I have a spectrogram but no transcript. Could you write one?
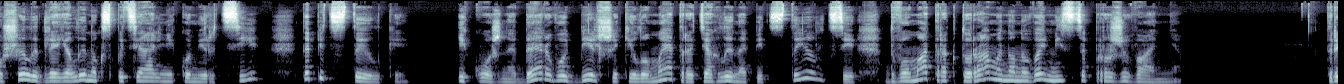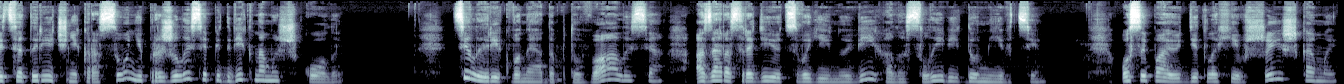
Пошили для ялинок спеціальні комірці та підстилки, і кожне дерево більше кілометра тягли на підстилці двома тракторами на нове місце проживання. Тридцятирічні красуні прижилися під вікнами школи. Цілий рік вони адаптувалися, а зараз радіють своїй новій галасливій домівці, осипають дітлахів шишками,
